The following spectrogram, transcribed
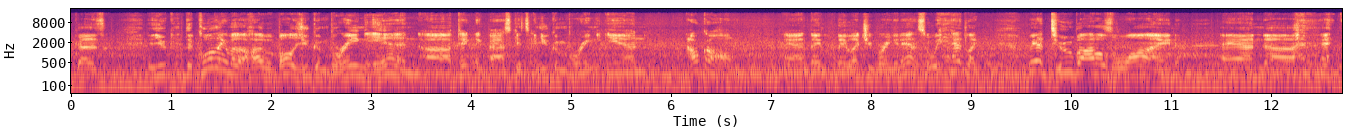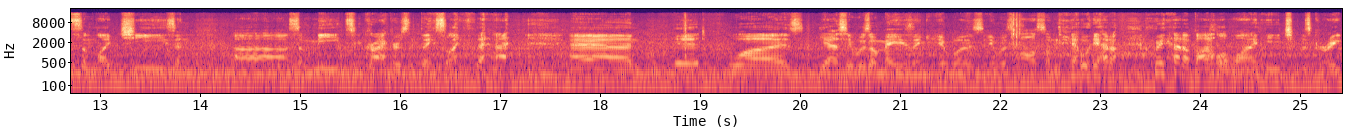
because you. The cool thing about the Hollywood Bowl is you can bring in uh, picnic baskets and you can bring in alcohol, and they they let you bring it in. So we had like we had two bottles of wine and, uh, and some like cheese and uh, some meats and crackers and things like that, and it was yes, it was amazing. It was it was awesome. Yeah, we had a we had a bottle of wine each. It was great.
